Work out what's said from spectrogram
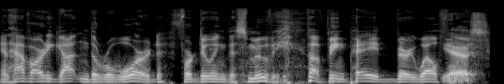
and have already gotten the reward for doing this movie of being paid very well for yes. it.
